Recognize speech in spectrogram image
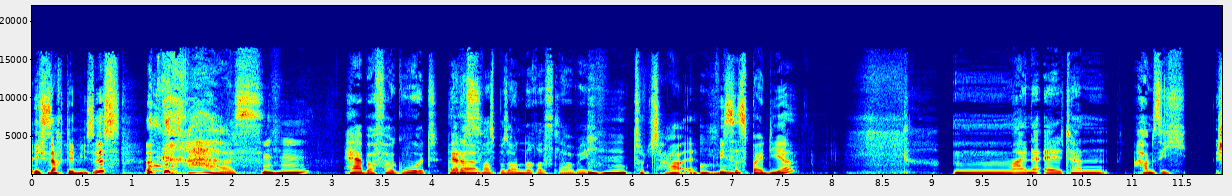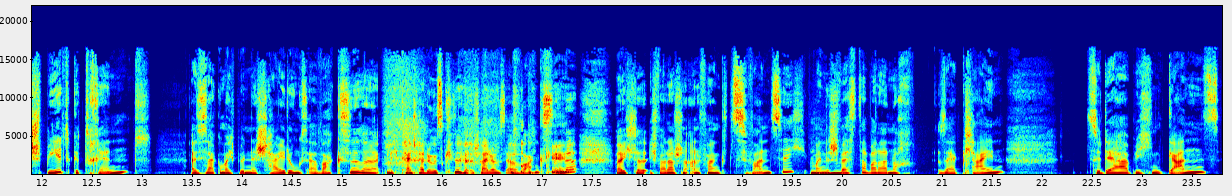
Ich sag dir, wie es ist. Krass. Mhm. Hä, aber voll gut. Ja, das Aha. ist was Besonderes, glaube ich. Hm, total. Wie ist es bei dir? Meine Eltern haben sich spät getrennt. Also ich sage mal, ich bin eine Scheidungserwachsene, sondern nicht kein Scheidungskind, eine Scheidungserwachsene. Weil ich, da, ich war da schon Anfang 20. Meine Schwester war da noch sehr klein. Zu der habe ich ein ganz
